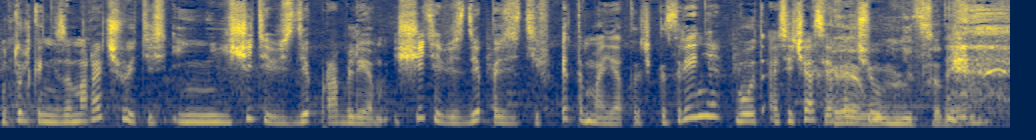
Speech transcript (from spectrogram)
Но только не заморачивайтесь и не ищите везде проблем. Ищите везде позитив. Это моя точка зрения. Вот, а сейчас я Какая хочу... умница, да?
